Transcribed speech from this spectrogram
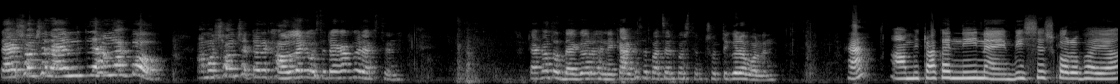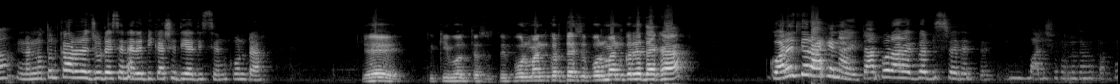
তাই সংসার আয় উন্নতি এখন লাগবো? আমার সংসারটারে খাওয়ার লাগে বসে টাকা করে রাখছেন? টাকা তো ব্যাগের হয়নি কার কাছে পাচার করছেন? সত্যি করে বলেন। হ্যাঁ? আমি টাকা নিই নাই বিশ্বাস করো ভাইয়া। না নতুন কারণে জুড়েছেন আরে বিকাশে দিয়ে দিচ্ছেন কোনটা? এ তুই কি বলতেছিস? তুই প্রমাণ করতে আসিস প্রমাণ করে দেখা। ঘরে তো রাখে নাই তারপর আরেকবার বিশ্রয় দেখতেছি। বালিশে তুলে দেখো তাপু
